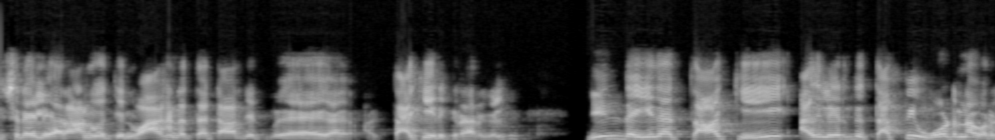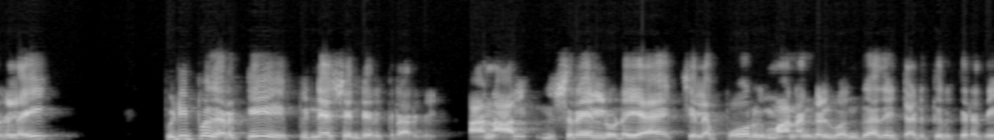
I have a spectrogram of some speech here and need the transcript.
இஸ்ரேலிய இராணுவத்தின் வாகனத்தை டார்கெட் தாக்கி இருக்கிறார்கள். இந்த இதை தாக்கி அதிலிருந்து தப்பி ஓடினவர்களை பிடிப்பதற்கு பின்னே சென்று இருக்கிறார்கள் ஆனால் இஸ்ரேலுடைய சில போர் விமானங்கள் வந்து அதை தடுத்திருக்கிறது.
